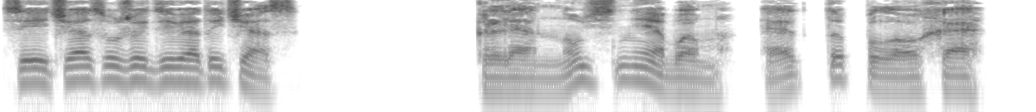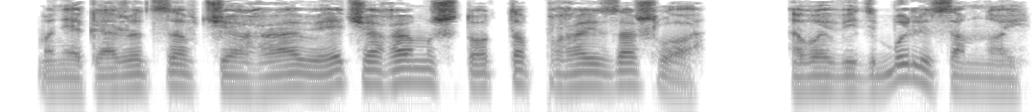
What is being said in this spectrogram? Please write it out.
Сейчас уже девятый час. Клянусь небом, это плохо. Мне кажется, вчера вечером что-то произошло. Вы ведь были со мной?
